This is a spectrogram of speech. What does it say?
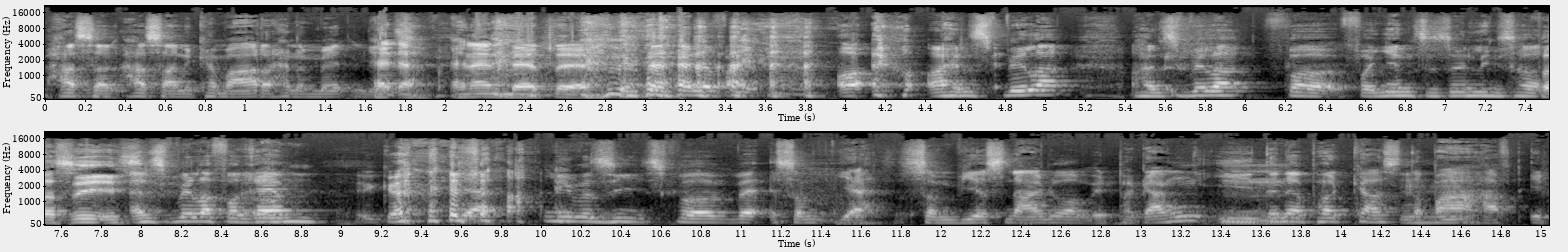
Hassan, Hassane Kamara, han er manden. Han er, han er en han er faktisk, og, og han spiller, og han spiller for, for Jens' yndlingshold. Præcis. Han spiller for Rem. Ja, lige præcis, for, hvad- som, ja, som vi har snakket om et par gange i den her podcast, der bare har haft et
